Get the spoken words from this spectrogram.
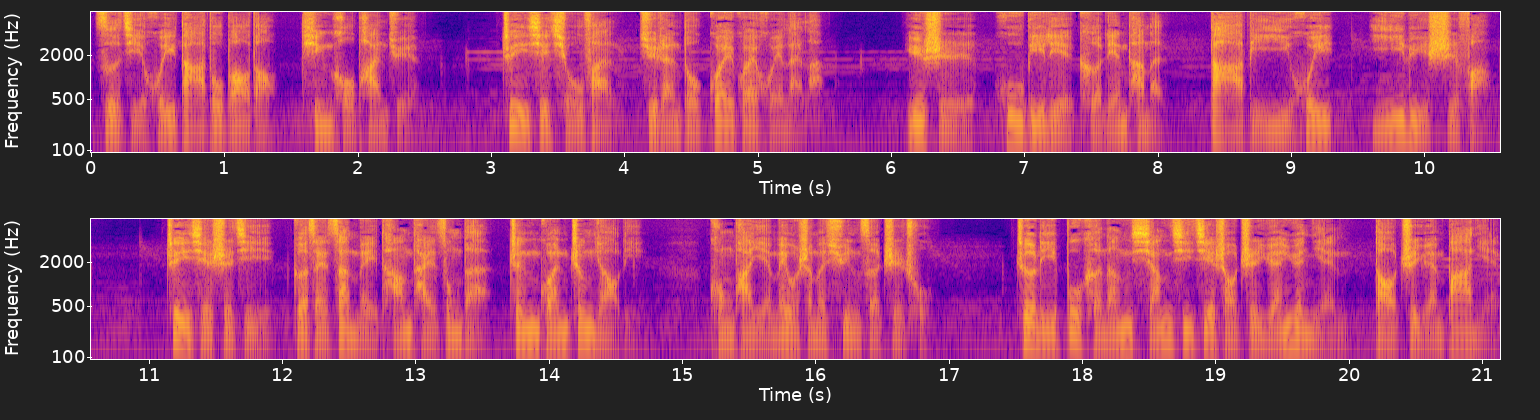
自己回大都报道，听候判决。这些囚犯居然都乖乖回来了。于是忽必烈可怜他们，大笔一挥，一律释放。这些事迹搁在赞美唐太宗的《贞观政要》里，恐怕也没有什么逊色之处。这里不可能详细介绍至元元年到至元八年，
